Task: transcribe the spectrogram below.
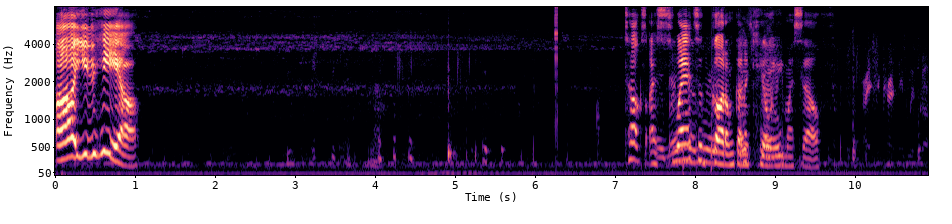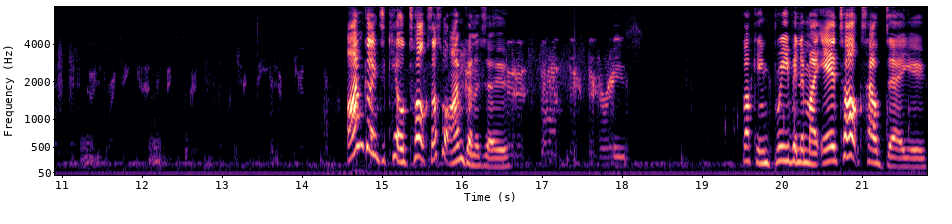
Are you here? Tux, I swear to God I'm gonna kill you myself. Right, so currently we've got ghost writing and fingerprints. Someone check the temperatures. I'm going to kill Tox, that's what I'm gonna do. Dude, it's still at 6 degrees. Fucking breathing in my ear, Tox? How dare you?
